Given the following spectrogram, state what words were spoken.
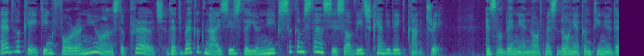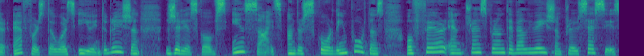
advocating for a nuanced approach that recognizes the unique circumstances of each candidate country. As Albania and North Macedonia continue their efforts towards EU integration, Zhelyazkov's insights underscore the importance of fair and transparent evaluation processes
